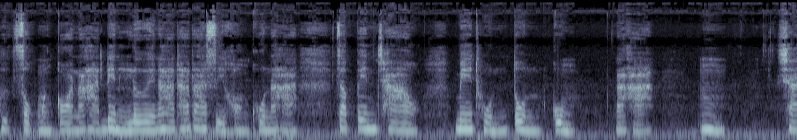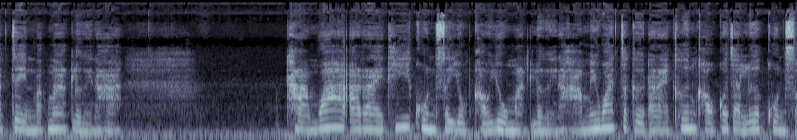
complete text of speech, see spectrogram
พฤกษกมังกรนะคะ เด่นเลยนะคะ ถ้าราศีของคุณนะคะ จะเป็นชาวเมถุนตุลกลุ่มนะคะ อืม ชัดเจนมาก ๆ เลยนะคะถามว่าอะไรที่คุณสยบเขาอยู่หมัดเลยนะคะ ไม่ว่าจะเกิดอะไรขึ้นเขาก็จะเลือกคุณเส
